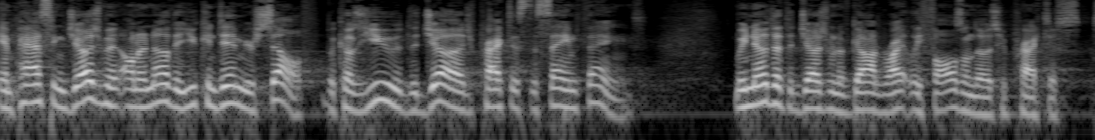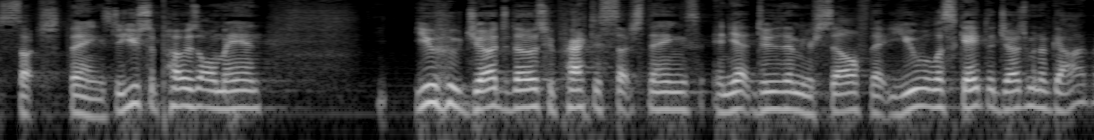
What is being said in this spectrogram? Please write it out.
in passing judgment on another, you condemn yourself, because you, the judge, practice the same things. We know that the judgment of God rightly falls on those who practice such things. Do you suppose, oh man, you who judge those who practice such things and yet do them yourself, that you will escape the judgment of God?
